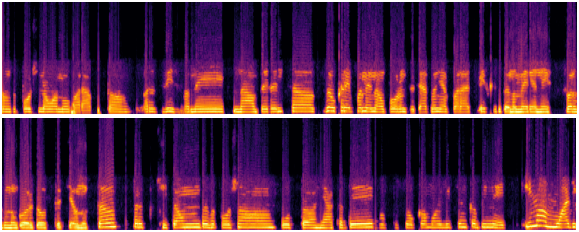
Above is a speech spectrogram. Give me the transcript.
съм започнала нова работа. Развизване на бебенца за укрепване на опорно-двигателния апарат. Исках да намеря нещо свързано горе с специалността. Предпочитам да започна от някъде в посока мой личен кабинет има млади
